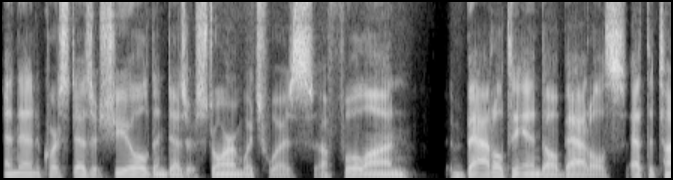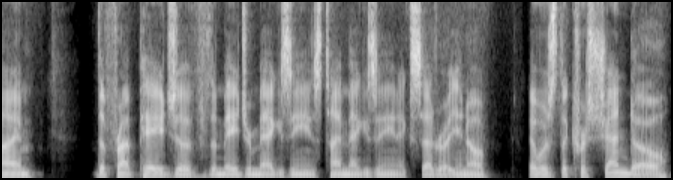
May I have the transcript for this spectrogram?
And then, of course, Desert Shield and Desert Storm, which was a full on battle to end all battles. At the time, the front page of the major magazines, Time Magazine, et cetera, you know, It was the crescendo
